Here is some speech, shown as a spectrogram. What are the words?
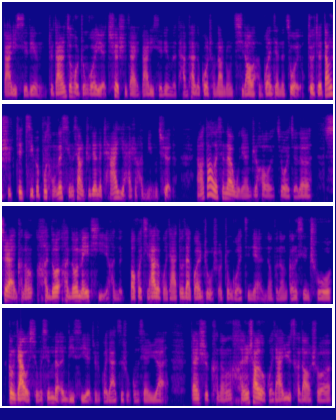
巴黎协定，就当然最后中国也确实在巴黎协定的谈判的过程当中起到了很关键的作用。就觉得当时这几个不同的形象之间的差异还是很明确的。然后到了现在五年之后，就我觉得。虽然可能很多很多媒体，很多包括其他的国家都在关注，说中国今年能不能更新出更加有雄心的 NDC，也就是国家自主贡献预案，但是可能很少有国家预测到说，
